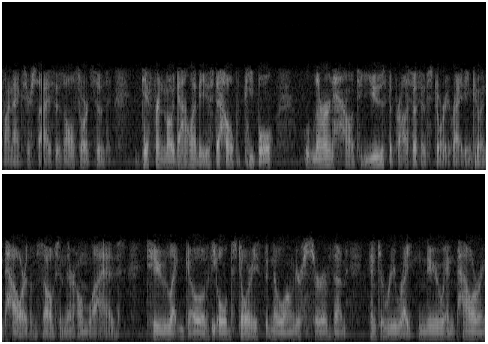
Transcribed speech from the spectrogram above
fun exercises, all sorts of different modalities to help people learn how to use the process of story writing to empower themselves in their own lives, to let go of the old stories that no longer serve them, and to rewrite new, empowering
